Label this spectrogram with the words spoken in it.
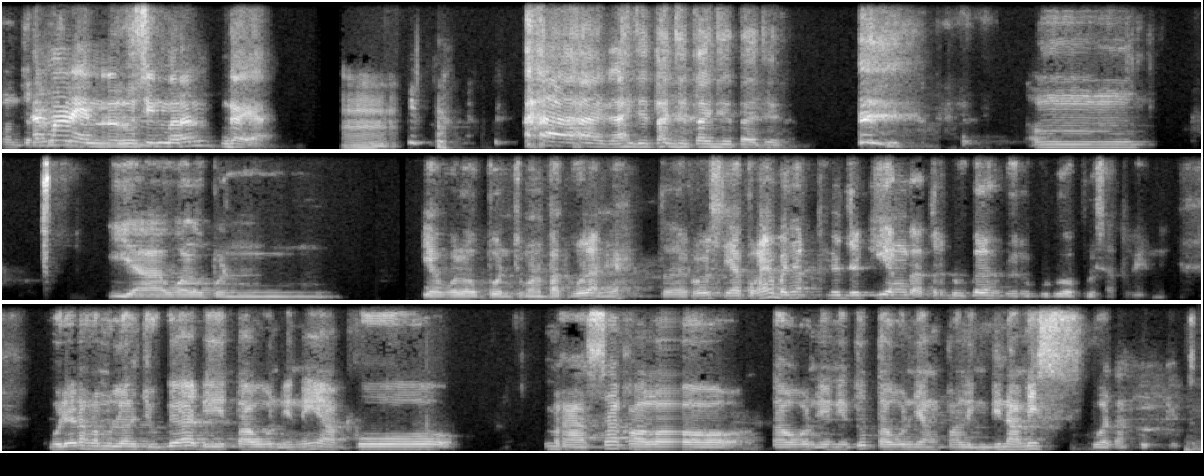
Kantor Kan mana yang nerusin meren? Enggak ya? Hmm. lanjut, lanjut, lanjut, lanjut. Em, Iya walaupun ya walaupun cuma empat bulan ya. Terus ya pokoknya banyak rezeki yang tak terduga lah 2021 ini. Kemudian alhamdulillah juga di tahun ini aku merasa kalau tahun ini tuh tahun yang paling dinamis buat aku gitu.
